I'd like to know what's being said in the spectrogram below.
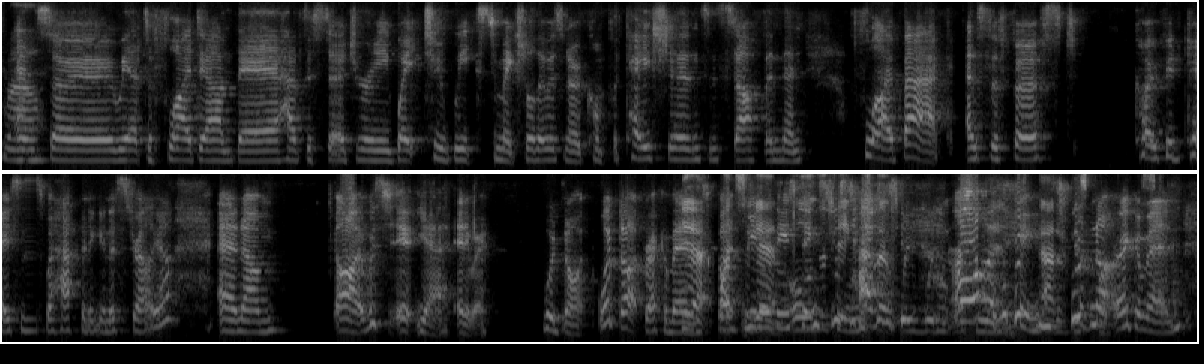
Wow. And so we had to fly down there, have the surgery, wait two weeks to make sure there was no complications and stuff, and then fly back as the first COVID cases were happening in Australia. And um, oh, it was it, yeah. Anyway, would not would not recommend. Yeah, but you again, know these things the just things have we wouldn't all the things would not recommend.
